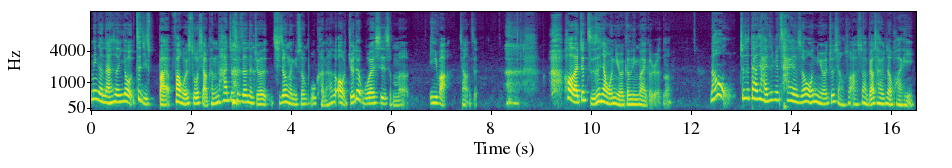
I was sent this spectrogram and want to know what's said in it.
那个男生又自己把范围缩小，可能他就是真的觉得其中一个女生不可能。他说：“哦，绝对不会是什么伊娃这样子。”后来就只剩下我女儿跟另外一个人了。然后就是大家还在这边猜的时候，我女儿就想说：“啊，算了，不要参与这个话题。”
